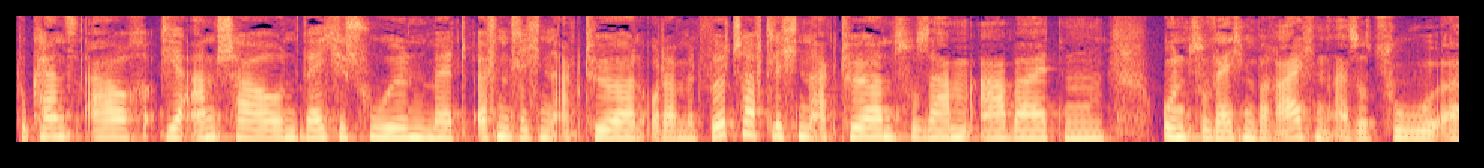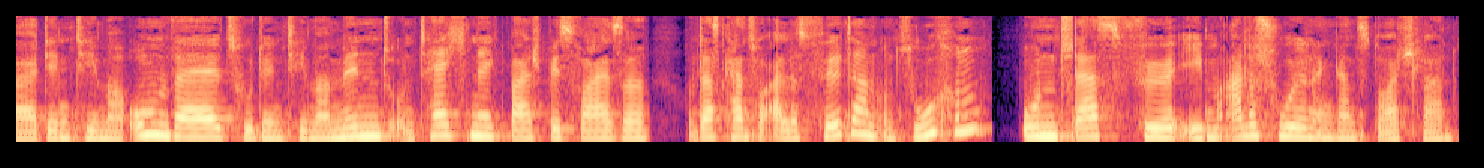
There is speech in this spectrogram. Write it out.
Du kannst auch dir anschauen, welche Schulen mit öffentlichen Akteuren oder mit wirtschaftlichen Akteuren zusammenarbeiten und zu welchen Bereichen, also zu äh, dem Thema Umwelt, zu dem Thema MINT und Technik beispielsweise. Und das kannst du alles filtern und suchen und das für eben alle Schulen in ganz Deutschland.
